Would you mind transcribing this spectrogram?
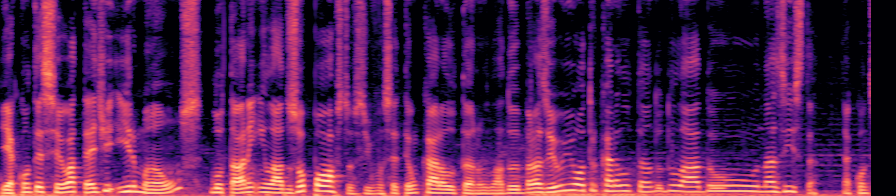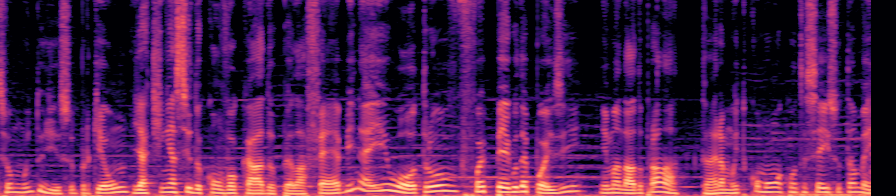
E aconteceu até de irmãos lutarem em lados opostos, de você ter um cara lutando do lado do Brasil e outro cara lutando do lado nazista. Aconteceu muito disso, porque um já tinha sido convocado pela FEB, né? E o outro foi pego depois e, e mandado pra lá. Então era muito comum acontecer isso também.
